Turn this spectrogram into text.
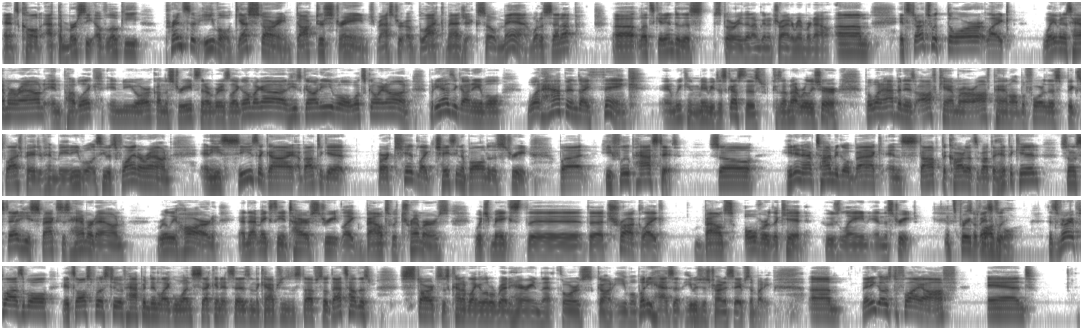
and it's called At the Mercy of Loki, Prince of Evil, guest starring Doctor Strange, Master of Black Magic. So, man, what a setup. Uh, let's get into this story that I'm going to try and remember now. Um, it starts with Thor, like, waving his hammer around in public in New York on the streets, and everybody's like, oh my God, he's gone evil. What's going on? But he hasn't gone evil. What happened, I think, and we can maybe discuss this because I'm not really sure. But what happened is off camera or off panel before this big splash page of him being evil is he was flying around and he sees a guy about to get or a kid like chasing a ball into the street, but he flew past it. So he didn't have time to go back and stop the car that's about to hit the kid. So instead he smacks his hammer down really hard and that makes the entire street like bounce with tremors which makes the the truck like bounce over the kid who's laying in the street. it's very So plausible. It's very plausible. It's all supposed to have happened in like one second, it says in the captions and stuff. So that's how this starts as kind of like a little red herring that Thor's gone evil, but he hasn't. He was just trying to save somebody. Um, then he goes to fly off, and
